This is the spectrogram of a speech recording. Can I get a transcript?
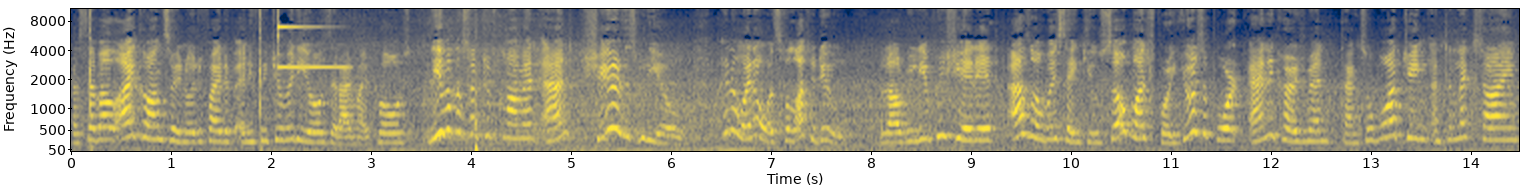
press the bell icon so you're notified of any future videos that I might post. Leave a constructive comment and share this video. I know, I know, it's a lot to do but I'll really appreciate it. As always, thank you so much for your support and encouragement. Thanks for watching. Until next time,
